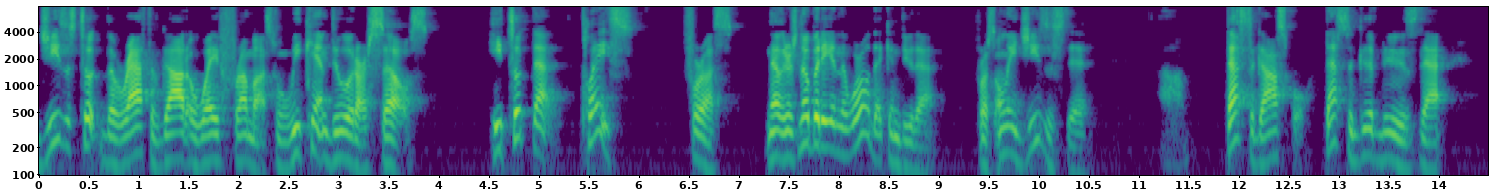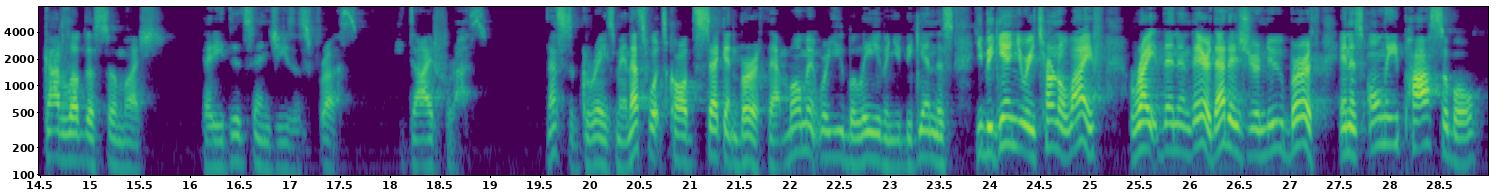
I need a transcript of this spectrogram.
Jesus took the wrath of God away from us when we can't do it ourselves. He took that place for us. Now, there's nobody in the world that can do that for us. Only Jesus did. Um, that's the gospel. That's the good news that God loved us so much that He did send Jesus for us. He died for us. That's the grace, man. That's what's called second birth. That moment where you believe and you begin this, you begin your eternal life right then and there. That is your new birth. And it's only possible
